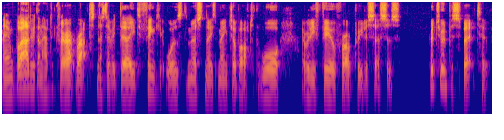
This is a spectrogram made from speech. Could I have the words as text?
I am glad we don't have to clear out rats' nests every day. To think it was the mercenaries' main job after the war, I really feel for our predecessors. Put you in perspective.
